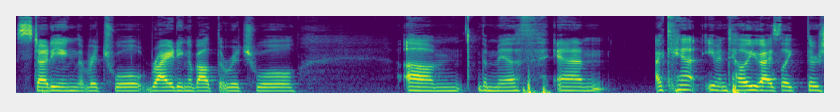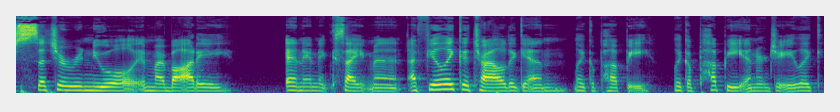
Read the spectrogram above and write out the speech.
studying the ritual, writing about the ritual, um, the myth. And I can't even tell you guys, like, there's such a renewal in my body and an excitement. I feel like a child again, like a puppy, like a puppy energy, like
